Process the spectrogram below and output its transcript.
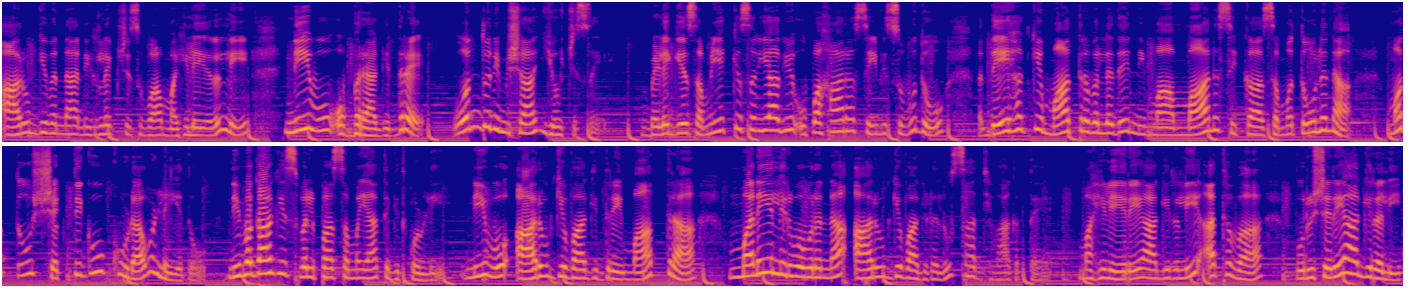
ಆರೋಗ್ಯವನ್ನ ನಿರ್ಲಕ್ಷಿಸುವ ಮಹಿಳೆಯರಲ್ಲಿ ನೀವು ಒಬ್ಬರಾಗಿದ್ದರೆ ಒಂದು ನಿಮಿಷ ಯೋಚಿಸಿ. ಬೆಳಗ್ಗೆ ಸಮಯಕ್ಕೆ ಸರಿಯಾಗಿ ಉಪಹಾರ ಸೇವಿಸುವುದು ದೇಹಕ್ಕೆ ಮಾತ್ರವಲ್ಲದೆ ನಿಮ್ಮ ಮಾನಸಿಕ ಸಮತೋಲನ ಮತ್ತು ಶಕ್ತಿಗೂ ಕೂಡ ಒಳ್ಳೆಯದು. ನಿಮಗಾಗಿ ಸ್ವಲ್ಪ ಸಮಯ ತೆಗೆದುಕೊಳ್ಳಿ. ನೀವು ಆರೋಗ್ಯವಾಗಿದ್ರೆ ಮಾತ್ರ ಮನೆಯಲ್ಲಿರುವವರನ್ನ ಆರೋಗ್ಯವಾಗಿಡಲು ಸಾಧ್ಯವಾಗುತ್ತೆ. ಮಹಿಳೆಯರೇ ಆಗಿರಲಿ ಅಥವಾ ಪುರುಷರೇ ಆಗಿರಲಿ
